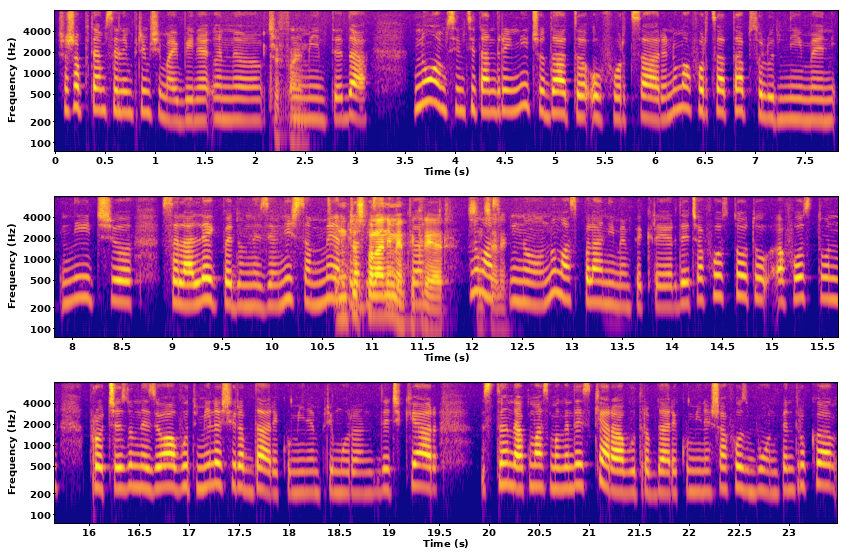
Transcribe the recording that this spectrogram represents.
Și așa puteam să-l imprim și mai bine în, uh, Ce fain. în minte, da. Nu am simțit, Andrei, niciodată o forțare. Nu m-a forțat absolut nimeni, nici uh, să-L aleg pe Dumnezeu, nici să merg Nu te la spăla nimeni pe biserică. creier, să Nu m-a, înțeleg. nu, nu m-a spălat nimeni pe creier. Deci a fost totul, a fost un proces. Dumnezeu a avut milă și răbdare cu mine în primul rând. Deci chiar, stând acum să mă gândesc, chiar a avut răbdare cu mine și a fost bun. Pentru că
